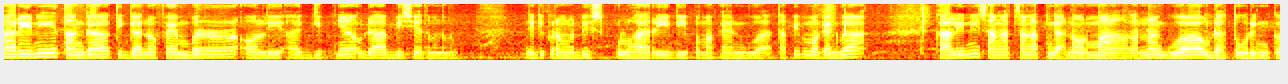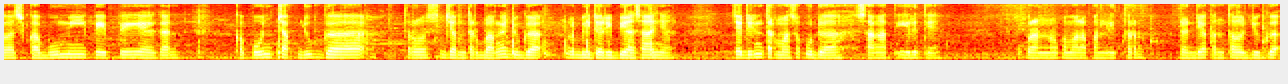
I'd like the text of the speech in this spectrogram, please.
Hari ini tanggal 3 November oli agibnya udah habis ya teman-teman. Jadi kurang lebih 10 hari di pemakaian gua. Tapi pemakaian gua kali ini sangat-sangat nggak normal karena gua udah touring ke Sukabumi PP ya kan? Ke puncak juga terus jam terbangnya juga lebih dari biasanya. Jadi ini termasuk udah sangat irit ya. Ukuran 0,8 liter dan dia kental juga.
